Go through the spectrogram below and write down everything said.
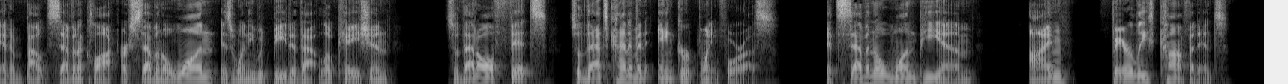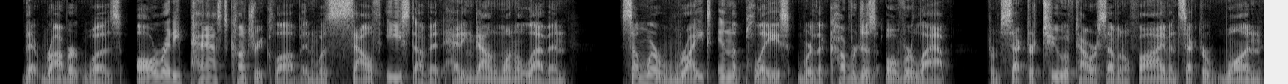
at about 7 o'clock or 701 is when he would be to that location. So that all fits. So that's kind of an anchor point for us at 7:01 p.m., I'm fairly confident that Robert was already past Country Club and was southeast of it, heading down 111, somewhere right in the place where the coverages overlap from Sector 2 of Tower 705 and Sector 1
